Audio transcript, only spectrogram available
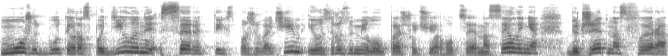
можуть бути розподілені серед тих споживачів, і ось, зрозуміло, у першу чергу це населення, бюджетна сфера.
